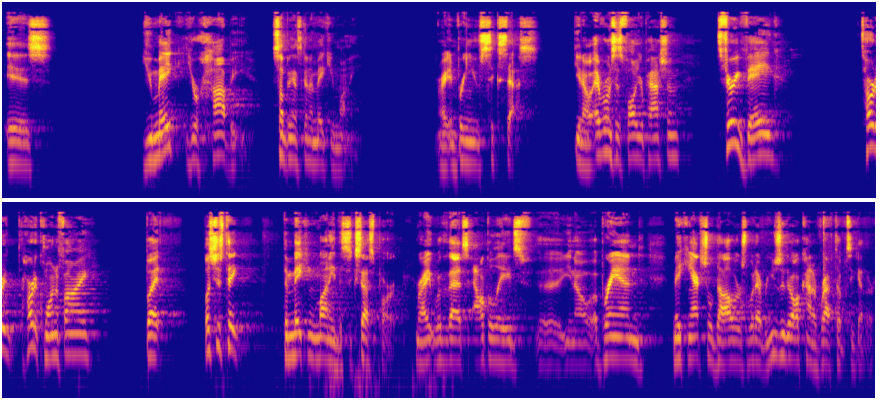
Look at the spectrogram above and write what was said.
is you make your hobby something that's going to make you money, right? And bring you success. You know, everyone says follow your passion. It's very vague. It's hard to, hard to quantify, but let's just take the making money, the success part, right? Whether that's accolades, uh, you know, a brand, making actual dollars, whatever. Usually they're all kind of wrapped up together.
